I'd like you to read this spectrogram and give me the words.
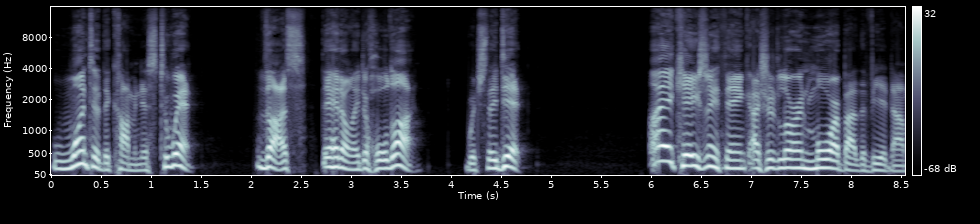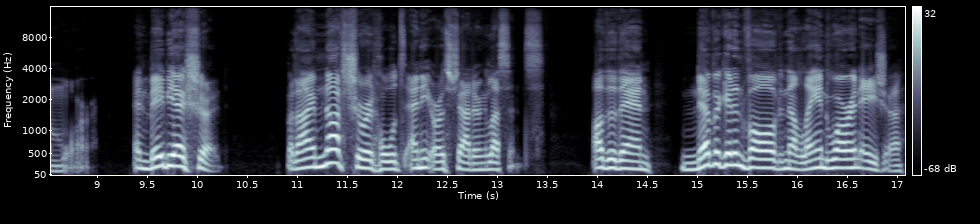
wanted the communists to win. Thus, they had only to hold on, which they did. I occasionally think I should learn more about the Vietnam War, and maybe I should, but I'm not sure it holds any earth shattering lessons, other than never get involved in a land war in Asia,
